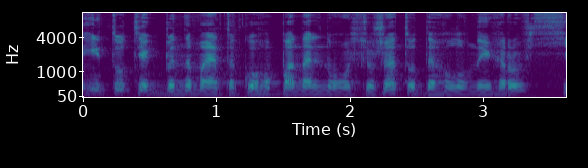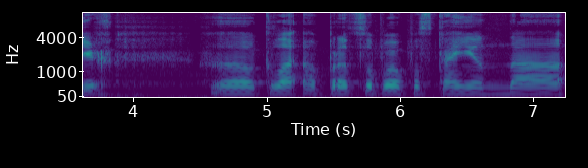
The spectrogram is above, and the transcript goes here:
І тут якби немає такого банального сюжету, де головний герой всіх е, перед собою опускає на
